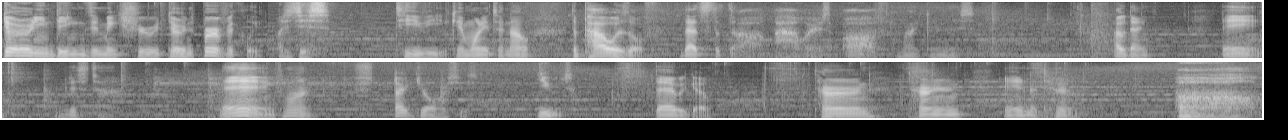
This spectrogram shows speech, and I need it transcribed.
turning things and make sure it turns perfectly. What is this? TV. Okay, monitor. Now the power's off. That's the... Oh, power's off. My goodness. Oh, dang. Dang. Just... Uh, dang, come on. Start your horses. Use. There we go. Turn, turn, and a turn. Oh.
